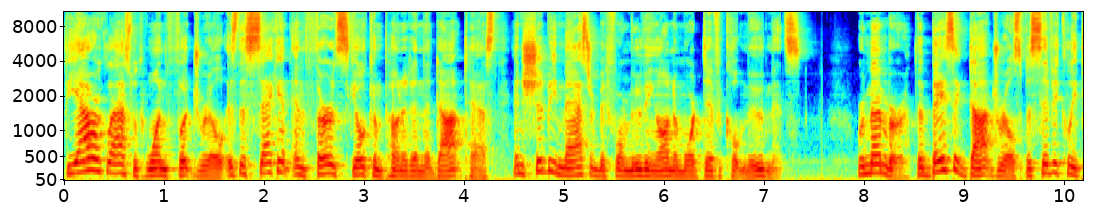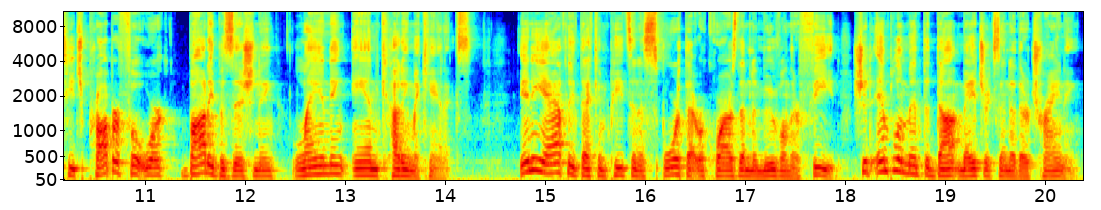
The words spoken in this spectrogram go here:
The hourglass with one foot drill is the second and third skill component in the dot test and should be mastered before moving on to more difficult movements. Remember, the basic dot drills specifically teach proper footwork, body positioning, landing, and cutting mechanics. Any athlete that competes in a sport that requires them to move on their feet should implement the dot matrix into their training.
